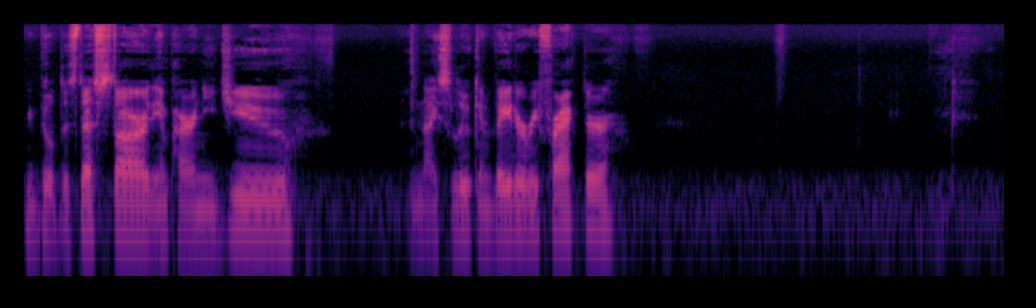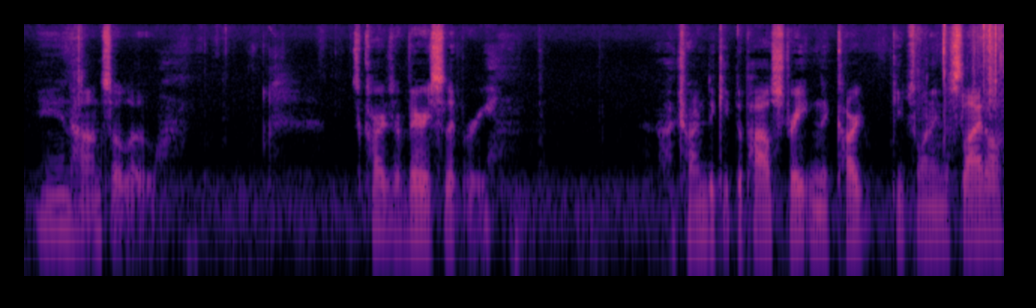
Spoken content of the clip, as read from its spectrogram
Rebuilt this Death Star. The Empire needs you. A nice Luke and Vader refractor. And Han Solo. These cards are very slippery. I'm trying to keep the pile straight and the card keeps wanting to slide off.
